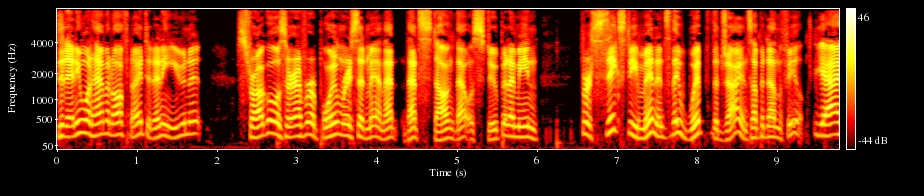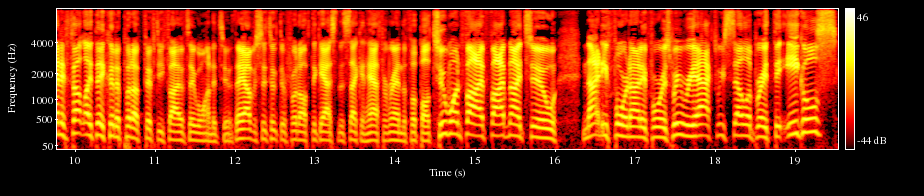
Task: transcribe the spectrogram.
did anyone have an off night? Did any unit struggle? Was there ever a point where he said, "Man, that that stunk. That was stupid"? I mean, for 60 minutes, they whipped the Giants up and down the field. Yeah, and it felt like they could have put up 55 if they wanted to. They obviously took their foot off the gas in the second half and ran the football. 215 592 9494. As we react, we celebrate the Eagles.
